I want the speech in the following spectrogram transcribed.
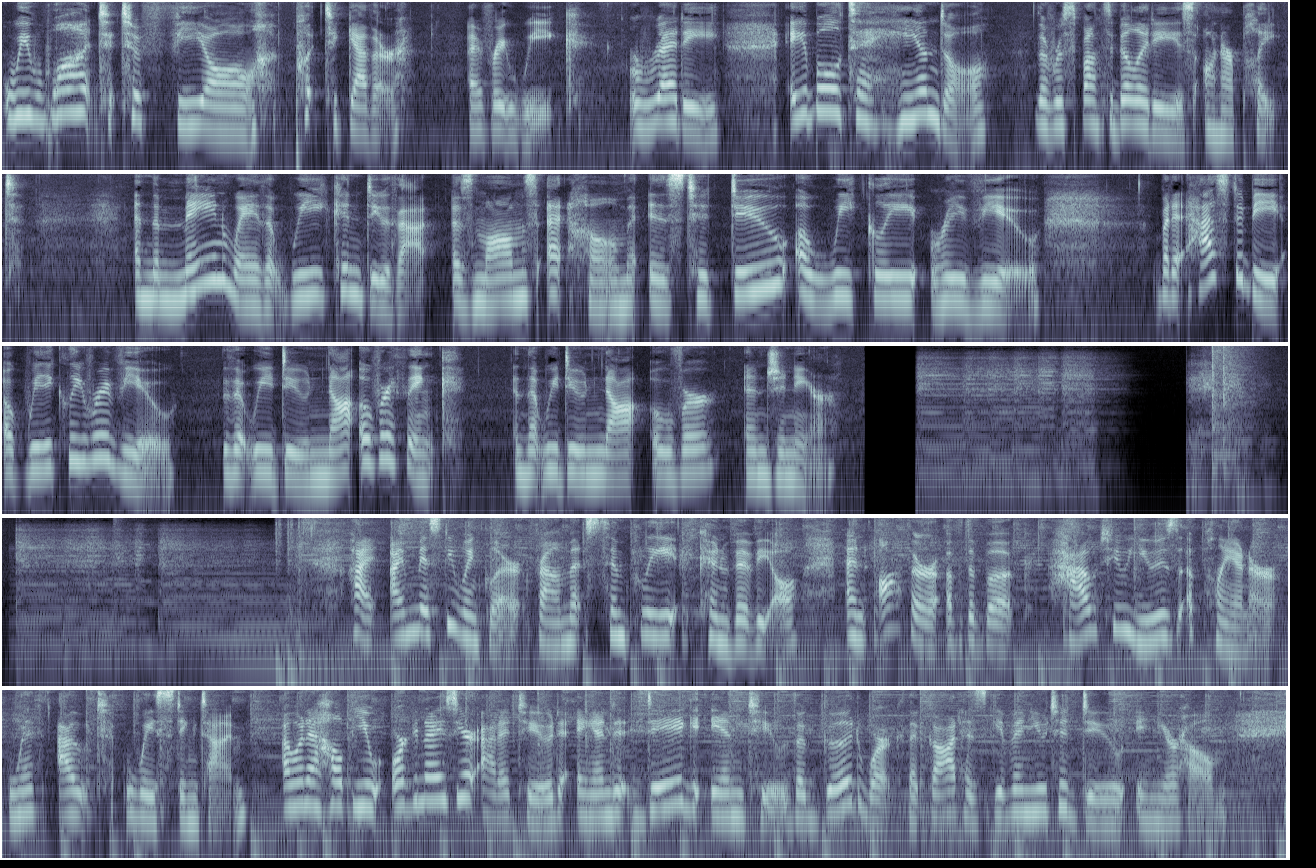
We want to feel put together every week, ready, able to handle the responsibilities on our plate. And the main way that we can do that as moms at home is to do a weekly review. But it has to be a weekly review that we do not overthink and that we do not over engineer. Hi, I'm Mystie Winckler from Simply Convivial and author of the book How to Use a Planner Without Wasting Time. I want to help you organize your attitude and dig into the good work that God has given you to do in your home.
